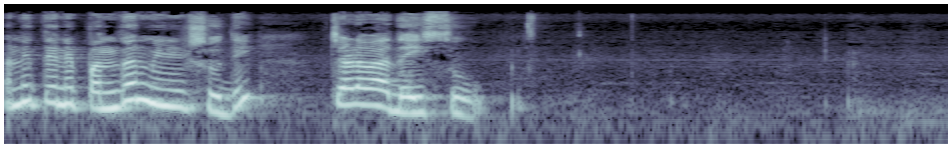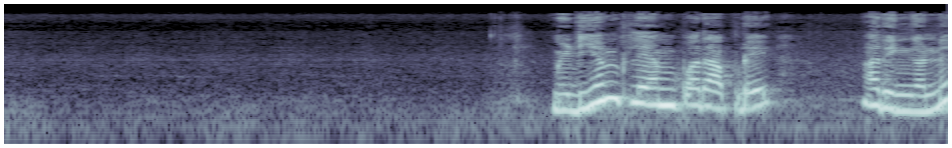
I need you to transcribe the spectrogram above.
અને તેને પંદર મિનિટ સુધી ચડવા દઈશું. મીડિયમ ફ્લેમ પર આપણે આ રીંગણને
